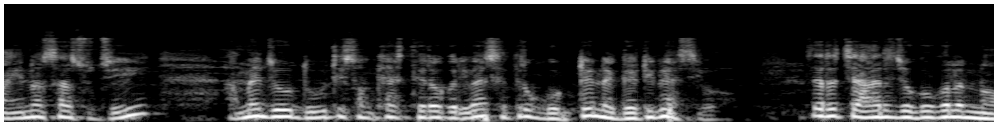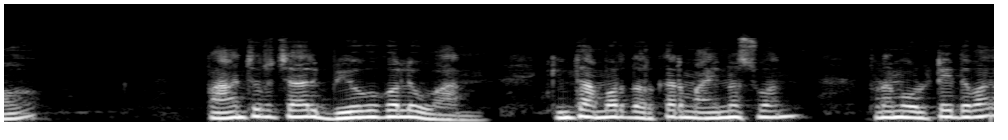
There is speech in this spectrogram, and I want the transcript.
ମାଇନସ୍ ଆସୁଛି ଆମେ ଯେଉଁ ଦୁଇଟି ସଂଖ୍ୟା ସ୍ଥିର କରିବା ସେଥିରୁ ଗୋଟେ ନେଗେଟିଭ୍ ଆସିବ ସେଥିରେ ଚାରି ଯୋଗ କଲେ ନଅ ପାଞ୍ଚରୁ ଚାରି ବିୟୋଗ କଲେ ୱାନ୍ କିନ୍ତୁ ଆମର ଦରକାର ମାଇନସ୍ ୱାନ୍ ତେଣୁ ଆମେ ଓଲଟେଇ ଦେବା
